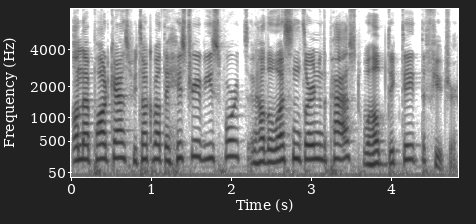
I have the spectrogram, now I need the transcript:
On that podcast, we talk about the history of esports and how the lessons learned in the past will help dictate the future.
